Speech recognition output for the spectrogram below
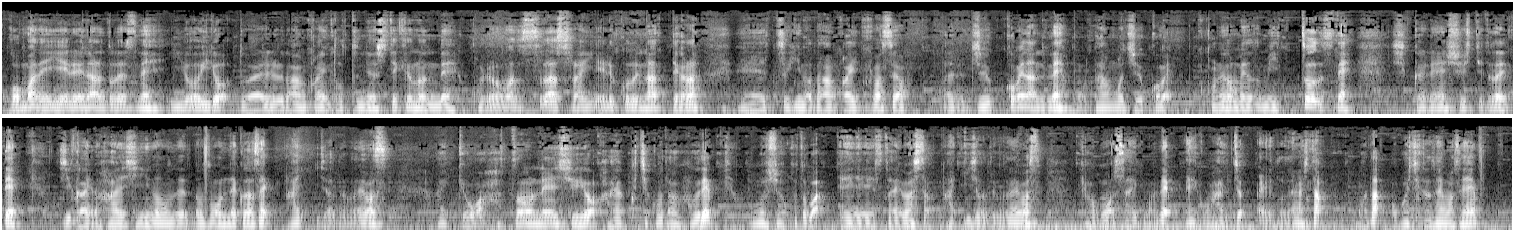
ここまで言えるようになるとですね、いよいよどやれる段階に突入してくるんで、これをまずスラスラ言えることになってから、えー、次の段階に行きますよ。だいたい10個目なんでね、もう単語10個目。これの3つをですね、しっかり練習していただいて、次回の配信に臨んで臨んでください。はい、以上でございます。はい、今日は発音練習用早口言葉風で応酬言葉、えー、伝えました。はい、以上でございます。今日も最後までご拝聴ありがとうございました。またお越しくださいませ。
